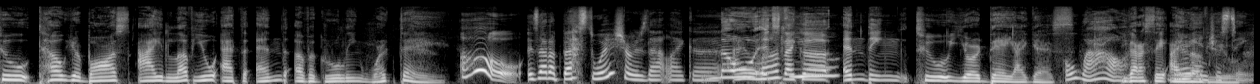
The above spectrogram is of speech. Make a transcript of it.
to tell your boss, I love you at the end of a grueling workday. Oh, is that a best wish or is that like a No, I it's love like a ending to your day, I guess. Oh wow. You gotta say, I Very love interesting. you.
